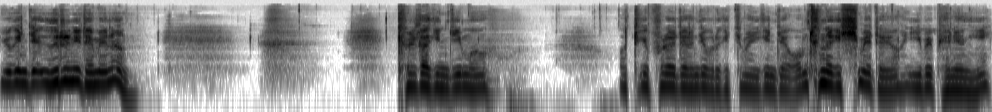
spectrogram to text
이게 이제 어른이 되면은 결각인지 뭐 어떻게 불러야 되는지 모르겠지만 이게 이제 엄청나게 심해져요. 입의 변형이.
